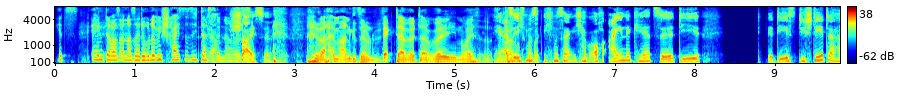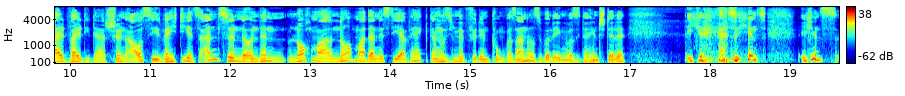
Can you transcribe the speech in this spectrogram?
jetzt hängt da was an der Seite runter, wie scheiße sieht das Ja, denn aus? scheiße. Einfach einmal angesehen und weg damit, dann würde die neues. Ja, also ich muss, ich muss sagen, ich habe auch eine Kerze, die, die ist, die steht da halt, weil die da schön aussieht. Wenn ich die jetzt anzünde und dann nochmal und nochmal, dann ist die ja weg. Dann muss ich mir für den Punkt was anderes überlegen, was ich da hinstelle. Ich, also ich, find's, ich, find's,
